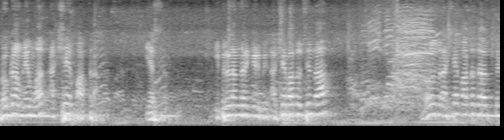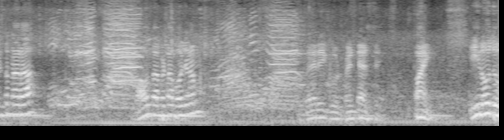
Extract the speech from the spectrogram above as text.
program name was Akshaya Patra as sir ఈ పిల్లలందరికీ అక్షయ పాత్ర వచ్చిందా? రోజు అక్షయ పాత్ర తింటున్నారా? బాగుందా బిడ్డ భోజనం? వెరీ గుడ్ ఫెంటాస్టిక్ ఫైన్ ఈ రోజు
